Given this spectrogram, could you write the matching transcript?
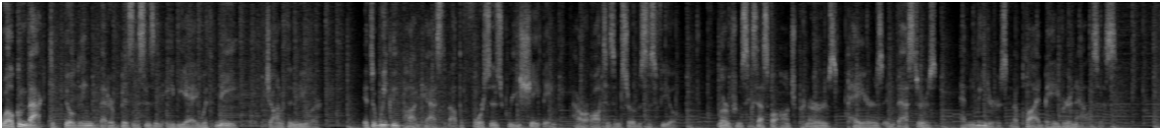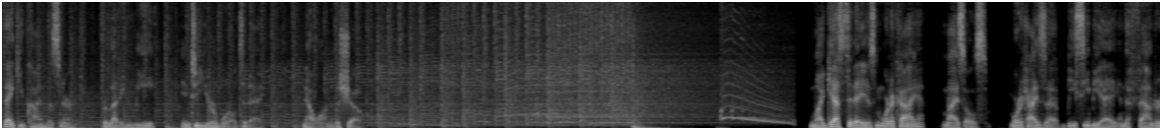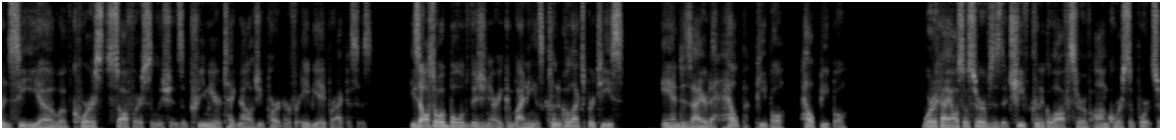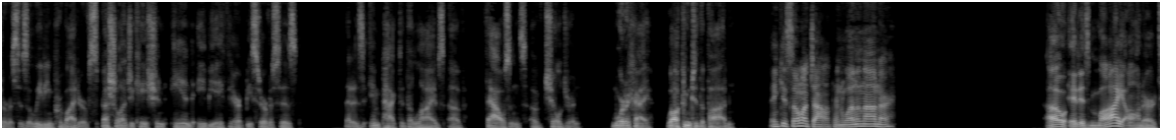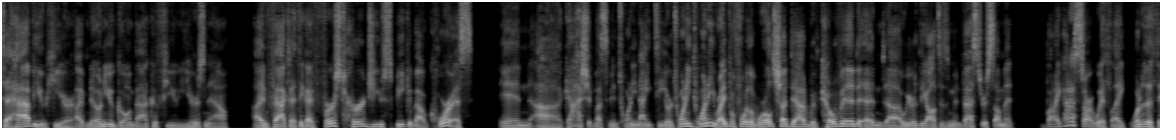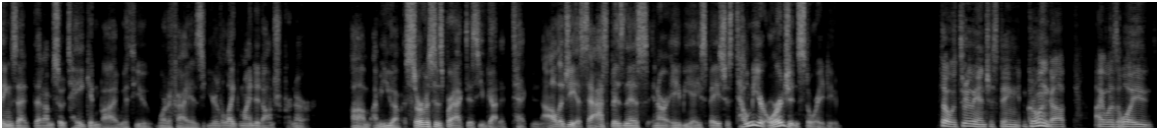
Welcome back to Building Better Businesses in ABA with me, Jonathan Mueller. It's a weekly podcast about the forces reshaping our autism services field. Learn from successful entrepreneurs, payers, investors, and leaders in applied behavior analysis. Thank you, kind listener, for letting me into your world today. Now, on to the show. My guest today is Mordechai Meisels. Mordechai is a BCBA and the founder and CEO of Chorus Software Solutions, a premier technology partner for ABA practices. He's also a bold visionary, combining his clinical expertise and desire to help people help people. Mordechai also serves as the chief clinical officer of Encore Support Services, a leading provider of special education and ABA therapy services that has impacted the lives of thousands of children. Mordechai, welcome to the pod. Thank you so much, Jonathan. What an honor. Oh, it is my honor to have you here. I've known you going back a few years now. Uh, in fact, I think I first heard you speak about Chorus in, uh, gosh, it must have been 2019 or 2020, right before the world shut down with COVID. And uh, we were at the Autism Investor Summit. But I got to start with like one of the things that, that I'm so taken by with you, Mordechai, is you're a like minded entrepreneur. Um, I mean, you have a services practice, you've got a technology, a SaaS business in our ABA space. Just tell me your origin story, dude. So it's really interesting. Growing mm. up, I was always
